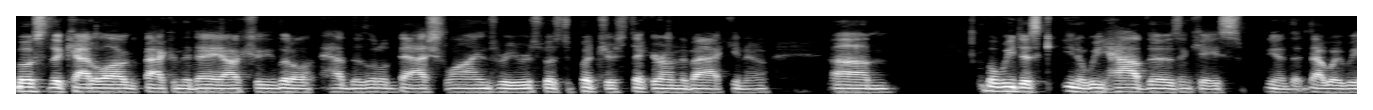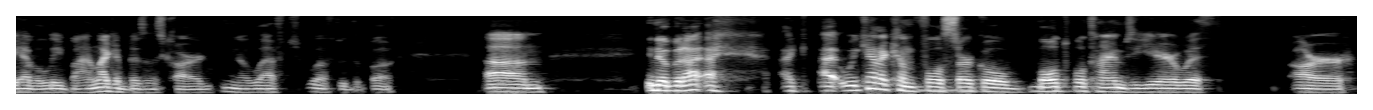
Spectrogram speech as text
most of the catalogs back in the day actually little had those little dash lines where you were supposed to put your sticker on the back, you know. Um, but we just you know we have those in case you know that, that way we have a leave behind like a business card you know left left with the book. Um you know but i i, I we kind of come full circle multiple times a year with our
